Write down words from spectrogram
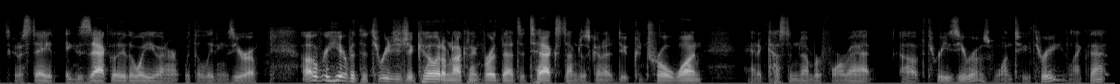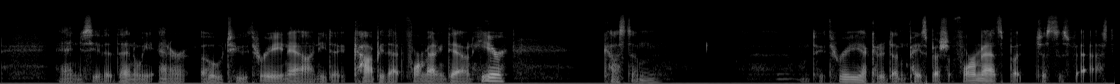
It's going to stay exactly the way you enter it with the leading zero. Over here with the three digit code, I'm not going to convert that to text. I'm just going to do control one and a custom number format of three zeros, one, two, three, like that. And you see that then we enter 023. Now I need to copy that formatting down here. Custom two, three. I could have done pay special formats, but just as fast.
